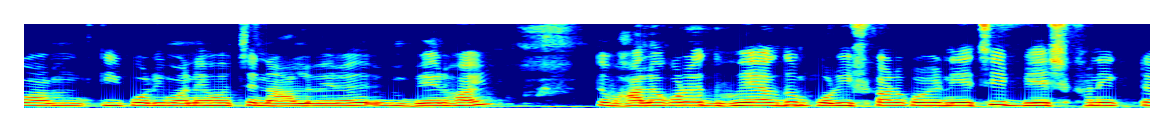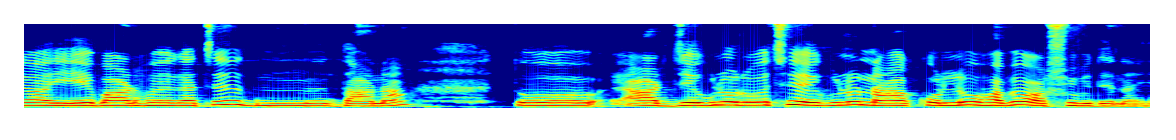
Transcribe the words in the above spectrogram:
কম কী পরিমাণে হচ্ছে নাল বের বের হয়। তো ভালো করে ধুয়ে একদম পরিষ্কার করে নিয়েছি। বেশ খানিকটা এ বার হয়ে গেছে দানা। তো আর যেগুলো রয়েছে এগুলো না করলেও হবে, অসুবিধে নাই।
